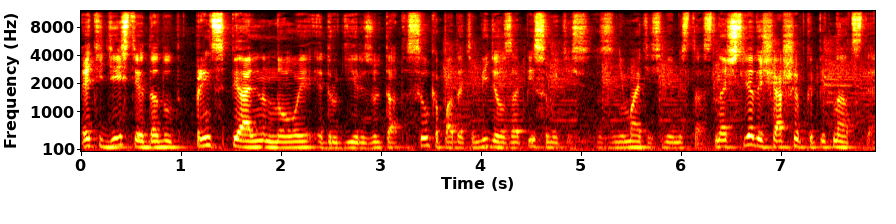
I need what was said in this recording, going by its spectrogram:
эти действия дадут принципиально новые и другие результаты. Ссылка под этим видео, записывайтесь, занимайте себе места. Значит, следующая ошибка, 15 -я.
